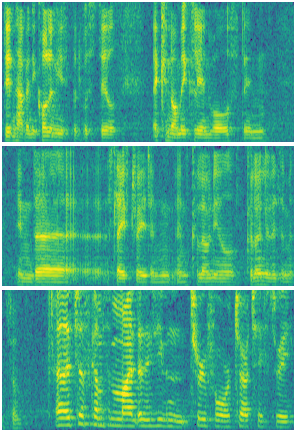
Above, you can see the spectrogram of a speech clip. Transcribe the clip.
didn't have any colonies but was still economically involved in, in the uh, slave trade and, and colonial colonialism itself. And it just comes to my mind that is even true for church history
